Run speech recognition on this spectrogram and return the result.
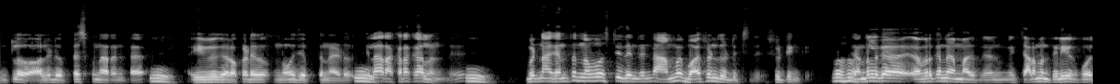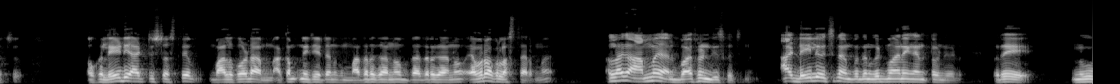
ఇంట్లో ఆల్రెడీ ఒప్పేసుకున్నారంట. ఈవి గారు ఒకడే నో చెప్తున్నాడు. ఇలా రకరకాలండి. బట్ నాకు ఎంత నవ్వు వస్తుంది ఏంటంటే ఆ అమ్మాయి బాయ్ ఫ్రెండ్ తోటి ఇచ్చింది షూటింగ్కి. జనరల్గా ఎవరికైనా మాకు మీకు చాలా మంది తెలియకపోవచ్చు. ఒక లేడీ ఆర్టిస్ట్ వస్తే వాళ్ళు కూడా అకంపెనీ చేయడానికి మదర్ గానో బ్రదర్ గానో ఎవరో ఒకరు వస్తారమ్మా. అలాగే ఆ అమ్మాయి బాయ్ ఫ్రెండ్ తీసుకొచ్చింది. ఆ డైలీ వచ్చి నాకు గుడ్ మార్నింగ్ అంటూ ఉండేడు. రే నువ్వు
